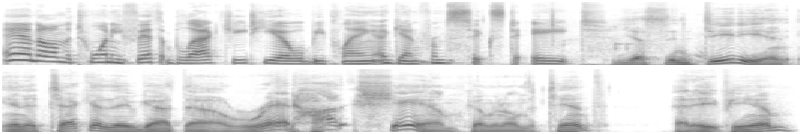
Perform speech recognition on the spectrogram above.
And on the 25th, Black GTO will be playing again from 6 to 8. Yes, indeedy. In, in Ateca, they've got the Red Hot Sham coming on the 10th at 8 p.m.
